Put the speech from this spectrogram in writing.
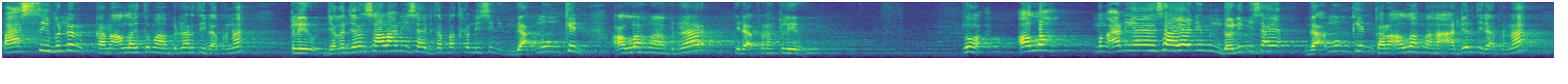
Pasti benar karena Allah itu maha benar tidak pernah keliru. Jangan-jangan salah nih saya ditempatkan di sini. Gak mungkin Allah maha benar tidak pernah keliru. Wah, Allah menganiaya saya ini mendolimi saya. Gak mungkin karena Allah maha adil tidak pernah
